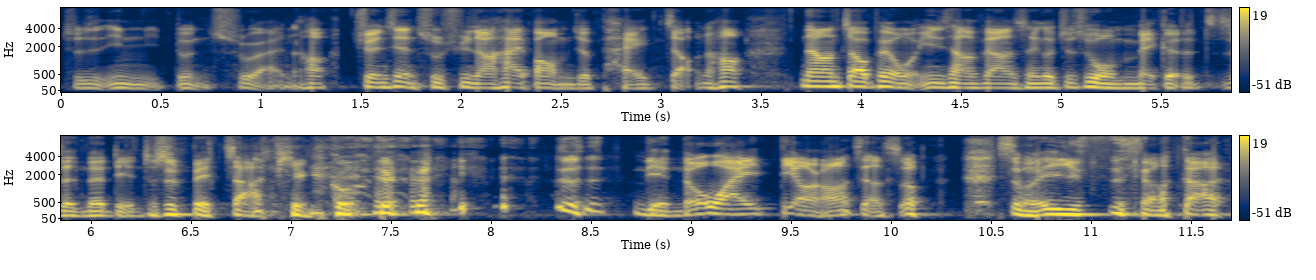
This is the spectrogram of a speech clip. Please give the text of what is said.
就是印尼盾出来，然后捐献出去，然后他还帮我们就拍照，然后那张照片我印象非常深刻，就是我们每个人的脸就是被诈骗过的，就是脸都歪掉，然后想说什么意思，然后大家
